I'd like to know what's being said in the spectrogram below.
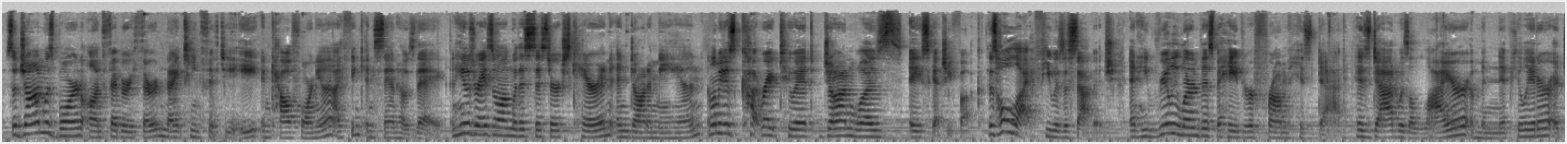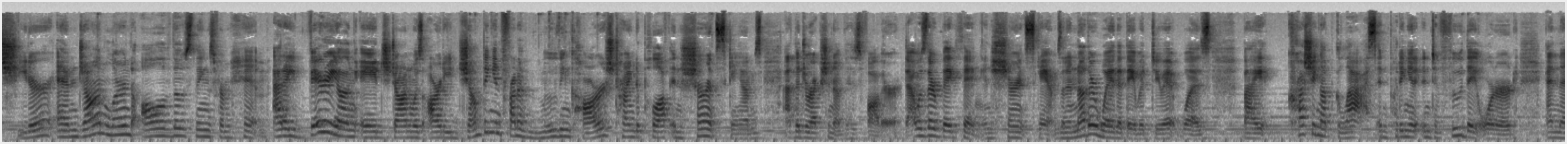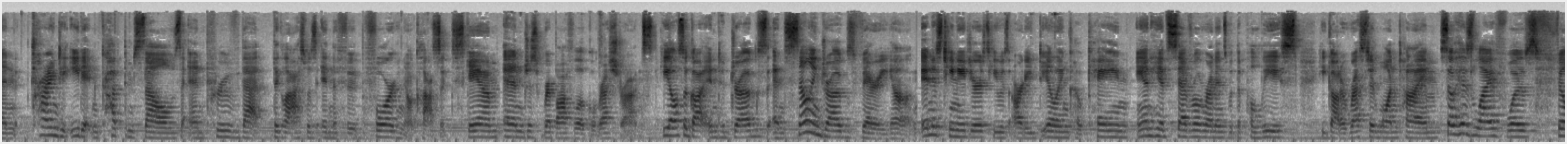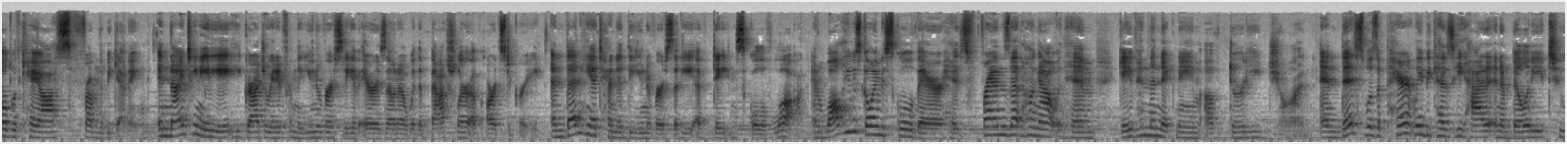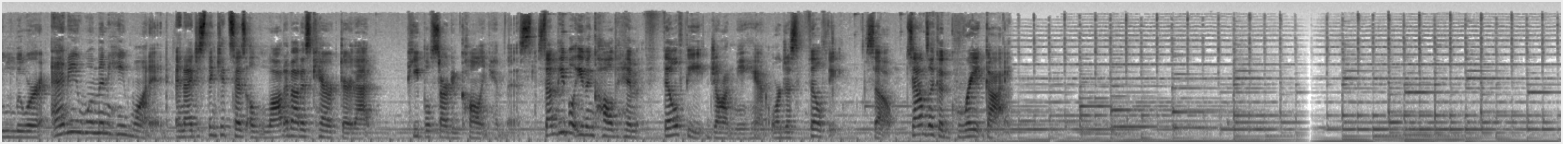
So John was born on February 3rd, 1958 in California, I think in San Jose. And he was raised along with his sisters Karen and Donna Meehan. And let me just cut right to it. John was a sketchy fuck. His whole life he was a savage, and he really learned this behavior from his dad. His dad was a liar, a manipulator, a cheater, and John learned all of those things from him. At a very young age, John was already jumping in front of moving cars trying to pull off insurance scams at the direction of his father. That was their big thing insurance scams. And another way that they would do it was by crushing up glass and putting it into food they ordered and then trying to eat it and cut themselves and prove that the glass was in the food before, you know, classic scam, and just rip off local restaurants. He also got into drugs and selling drugs very young. In his teenage years, he was already dealing cocaine and he had several run ins with the police. He got arrested one time. So his life was filled with chaos from the beginning. In 1988, he graduated from the University of Arizona with a Bachelor of Arts degree. And then he attended the University of Dayton School of Law. And while he was going to school there, his friends that hung out with him gave him the nickname of Dirty John. And this was apparently because he had an ability to lure any woman he wanted. And I just think it says a lot about his character that people started calling him this. Some people even called him Filthy John Meehan or just Filthy. So, sounds like a great guy.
